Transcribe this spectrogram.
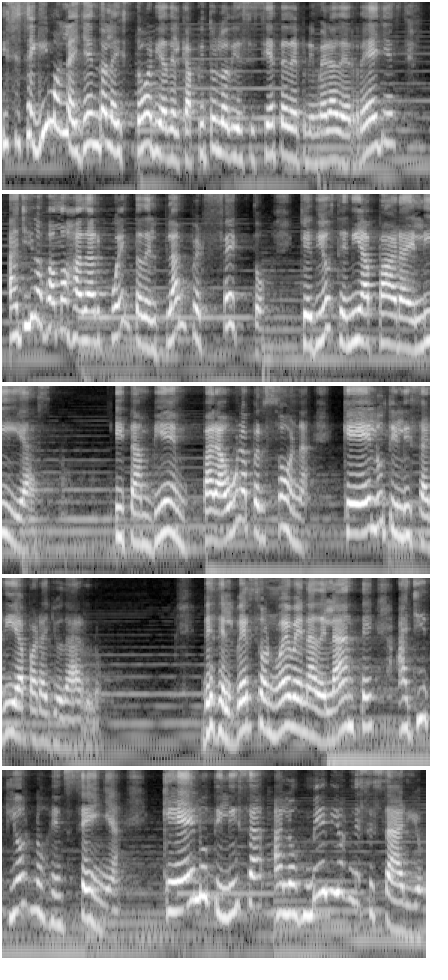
Y si seguimos leyendo la historia del capítulo 17 de Primera de Reyes, allí nos vamos a dar cuenta del plan perfecto que Dios tenía para Elías y también para una persona que él utilizaría para ayudarlo. Desde el verso 9 en adelante, allí Dios nos enseña que Él utiliza a los medios necesarios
